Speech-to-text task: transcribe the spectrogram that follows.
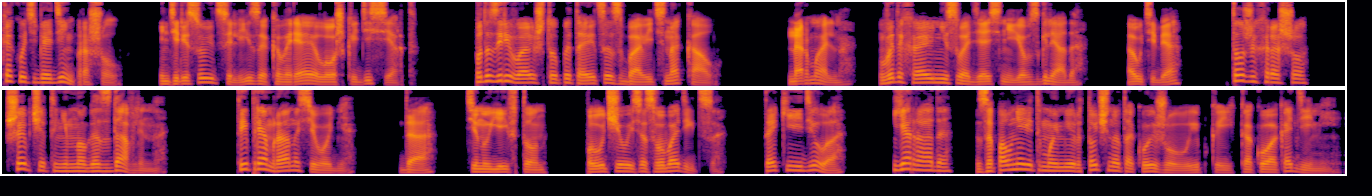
«Как у тебя день прошел?» Интересуется Лиза, ковыряя ложкой десерт. Подозреваю, что пытается сбавить накал. Нормально. Выдыхаю, не сводя с нее взгляда. А у тебя? Тоже хорошо. Шепчет немного сдавленно. «Ты прям рано сегодня». «Да», — тяну ей в тон. «Получилось освободиться. Такие дела. Я рада. Заполняет мой мир точно такой же улыбкой, как у Академии.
